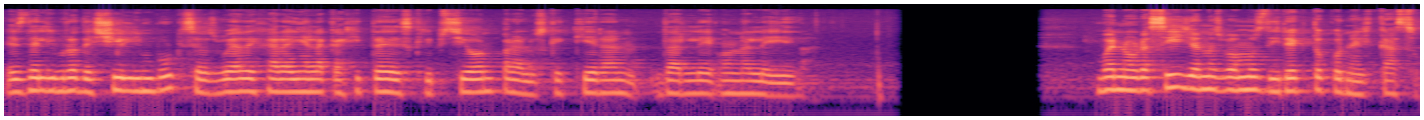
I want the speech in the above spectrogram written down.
Es del libro de Schillingburg. Se los voy a dejar ahí en la cajita de descripción para los que quieran darle una leída. Bueno, ahora sí, ya nos vamos directo con el caso.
